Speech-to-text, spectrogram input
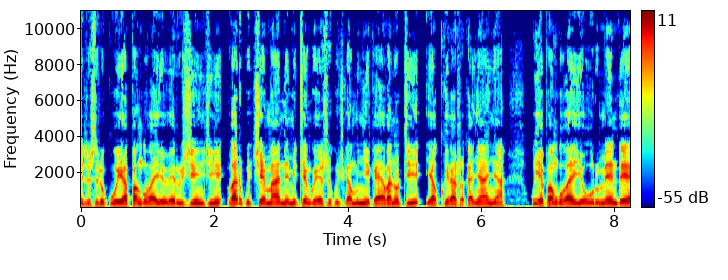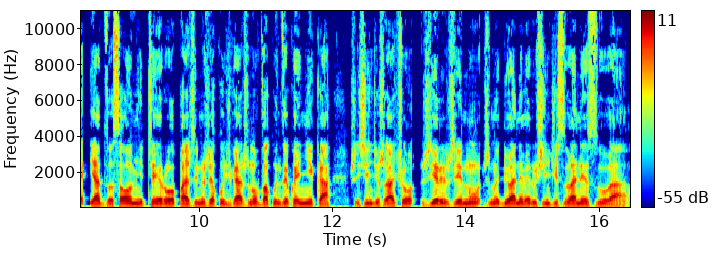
izvi zviri kuuya panguva iyo veruzhinji vari kuchema nemitengo yezvekudya munyika yavanoti yakwira zvakanyanya uye panguva iyo hurumende yadzosawo mitero pazvinhu zvekudya zvinobva kunze kwenyika. Zvizhinji zvacho zviri zvinhu zvinodiwa neveruzhinji zuva nezuva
